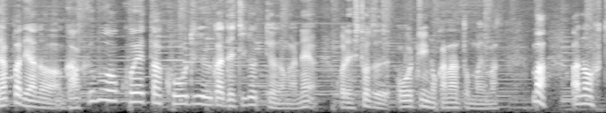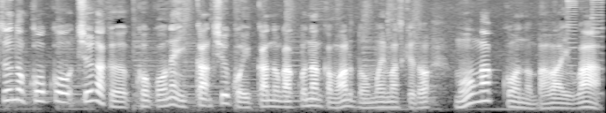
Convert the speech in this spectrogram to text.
やっぱりあの学部を超えた交流ができるっていうのがね、これ一つ大きいのかなと思います。まあ、あの普通の高校、中学、高校ね、一貫、中高一貫の学校なんかもあると思いますけど、盲学校の場合は、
